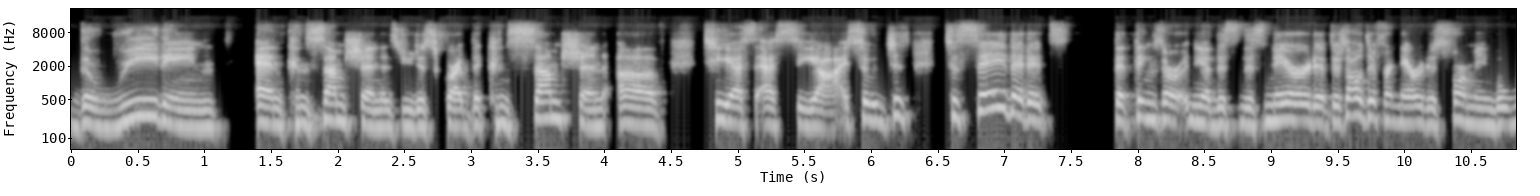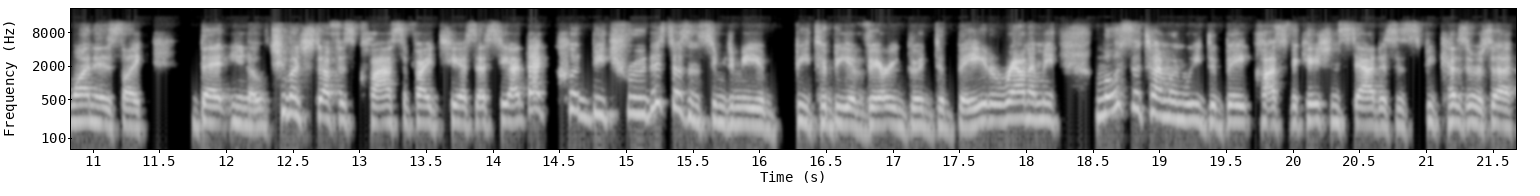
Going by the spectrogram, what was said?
the reading and consumption, as you described, the consumption of TSSCI. So just to say that it's that things are, you know, this this narrative, there's all different narratives forming, but one is like that you know too much stuff is classified TSSCI. That could be true. This doesn't seem to me be to be a very good debate around. I mean, most of the time when we debate classification status, it's because there's a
